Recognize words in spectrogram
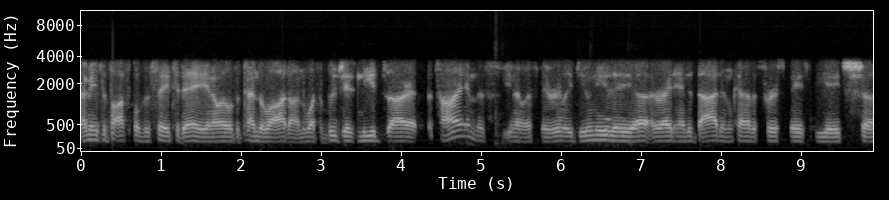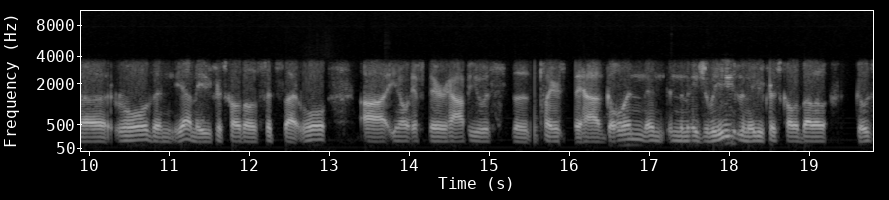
I mean, it's impossible to say today. You know, it'll depend a lot on what the Blue Jays' needs are at the time. If you know, if they really do need a, uh, a right-handed bat in kind of the first base DH uh, role, then yeah, maybe Chris Colabello fits that role. Uh, you know, if they're happy with the, the players they have going in, in the major leagues, then maybe Chris Colabello goes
